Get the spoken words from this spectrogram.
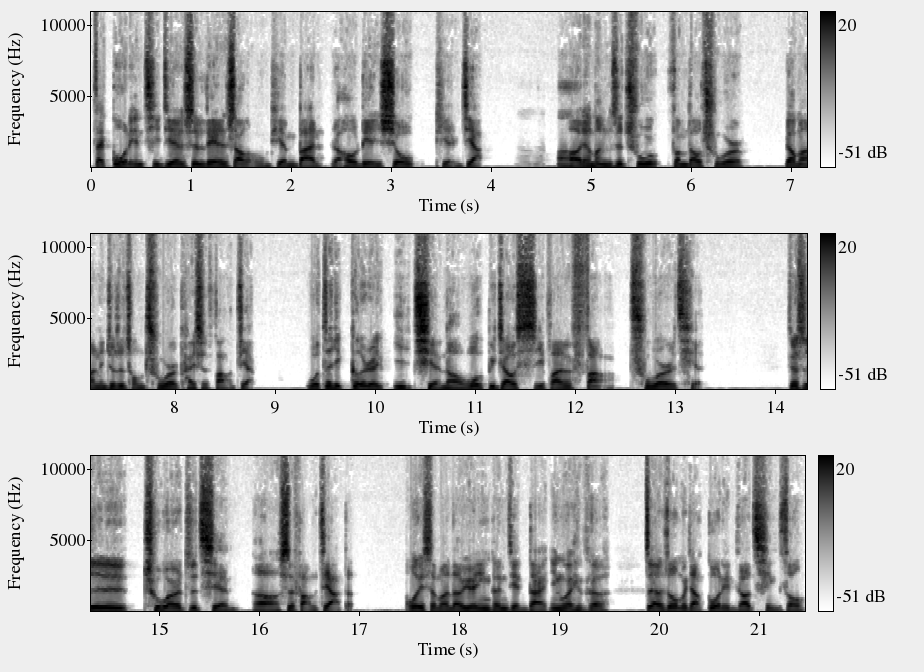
在过年期间是连上五天班，然后连休五天假。啊，要么你是初放到初二，要么你就是从初二开始放假。我自己个人以前哦，我比较喜欢放初二前，就是初二之前啊、呃、是放假的。为什么呢？原因很简单，因为呢，虽然说我们讲过年比较轻松，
